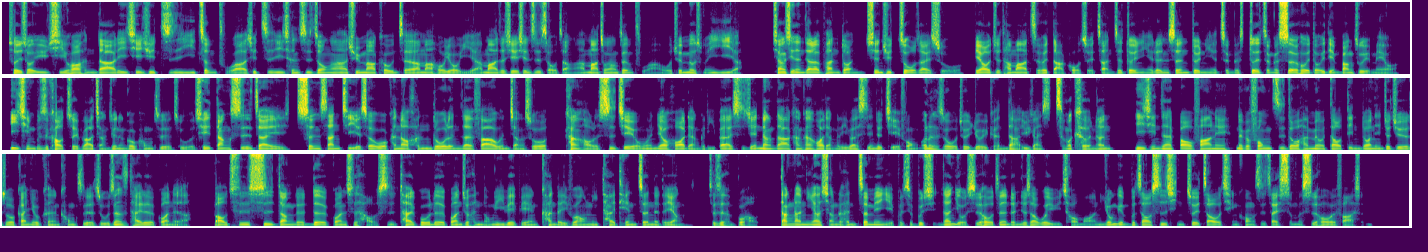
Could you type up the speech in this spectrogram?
所以说，与其花很大的力气去质疑政府啊，去质疑陈时中啊，去骂柯文哲啊，骂侯友谊啊，骂这些县市首长啊，骂中央政府啊，我觉得没有什么意义啊。相信人家的判断，先去做再说，不要就他妈只会打口水战，这对你的人生、对你的整个、对整个社会都一点帮助也没有啊。疫情不是靠嘴巴讲就能够控制得住的。其实当时在升三级的时候，我有看到很多人在发文讲说，看好了世界，我们要花两个礼拜的时间让大家看看，花两个礼拜时间就解封。而那个时候我就有一个很大预感，怎么可能？疫情在爆发呢？那个峰值都还没有到顶端，你就觉得说，干有可能控制得住？真的是太乐观了啦！保持适当的乐观是好事，太过乐观就很容易被别人看的一副好像你太天真了的样子，这是很不好的。当然，你要想的很正面也不是不行，但有时候真的人就是要未雨绸缪，你永远不知道事情最糟的情况是在什么时候会发生。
